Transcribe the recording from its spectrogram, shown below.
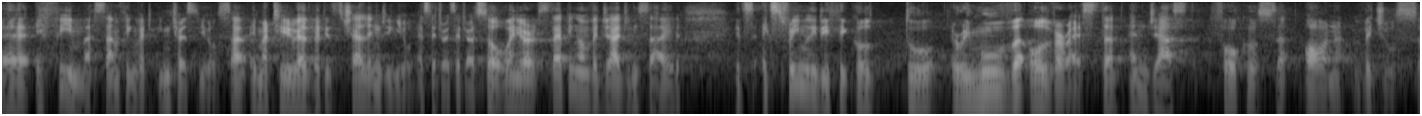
uh, a theme, something that interests you, some, a material that is challenging you, etc., etc. So when you're stepping on the judging side, it's extremely difficult to remove all the rest and just focus on the juice.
